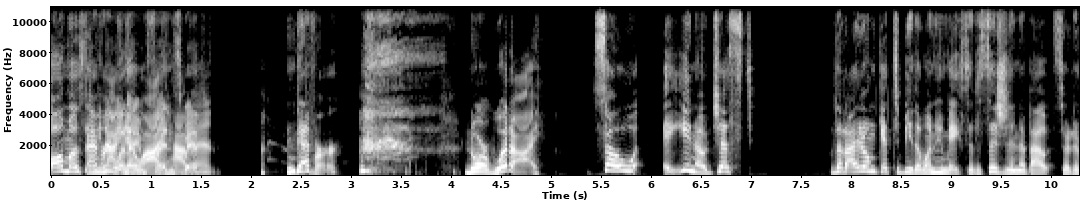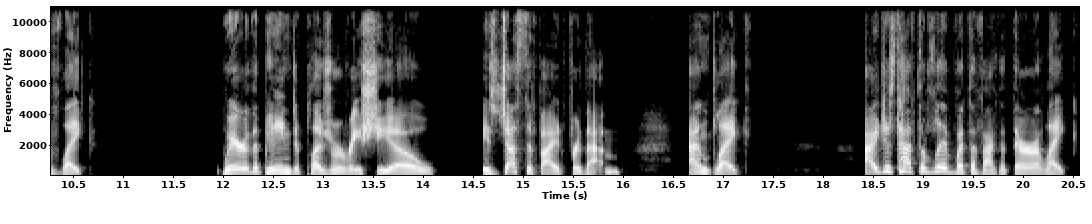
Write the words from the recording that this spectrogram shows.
almost I mean, everyone I know am I friends haven't, with. Never. nor would I. So, eh, you know, just that I don't get to be the one who makes a decision about sort of like where the pain to pleasure ratio is justified for them. And like, I just have to live with the fact that there are like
